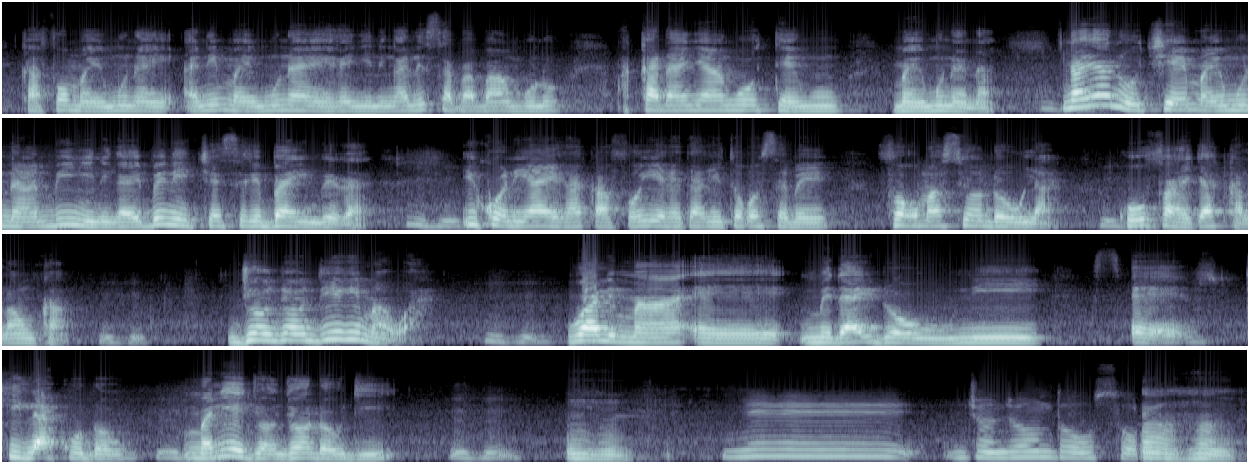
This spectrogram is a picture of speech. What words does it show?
k'a fɔ mayimuna ye ani mayimuna yɛrɛ ɲininkali saba b'an bolo a ka d'an ye an k'o tɛngu mayimuna na nka yan'o cɛ mayimuna an b'i ɲininka i bɛ nin cɛsiriba in bɛɛ la i kɔni y'a yira k'a fɔ i yɛrɛ taara i tɔgɔ sɛbɛn fɔrɔmasiyɔn dɔw la k'o fara i ka kalanw kan jɔnjɔn diri ma wa walima medayi dɔw ni k'i lakodɔn mali ye jɔnjɔn dɔw di n ye jɔnjɔn dɔw sɔrɔ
